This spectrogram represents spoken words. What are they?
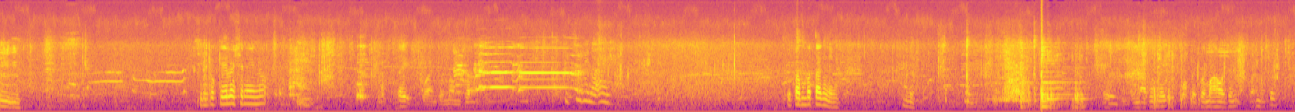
Mm. 5 kilo siya na yun no. Ay, kwanto ma'am sa. Picture na ay. Ipambutang ning. Una ko kay, wakay pamahaw sa. Ano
